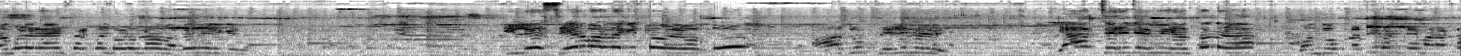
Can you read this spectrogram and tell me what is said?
ಸಂಗೊಳ್ಳಿ ರಾಯನ್ ಸರ್ಕಲ್ ಒಳಗೆ ನಾವು ಅದೇ ಈಗಿಲ್ಲ ಇಲ್ಲೇ ಸೇರ್ಬಾರ್ದಾಗಿತ್ತು ಇವತ್ತು. ಆದ್ರೂ ಸೇರಿದೇವಿ ಯಾಕೆ ಸೇರಿದೇವಿ ಅಂತಂದ್ರೆ ಒಂದು ಪ್ರತಿಭಟನೆ ಮಾಡಕ್ಕ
